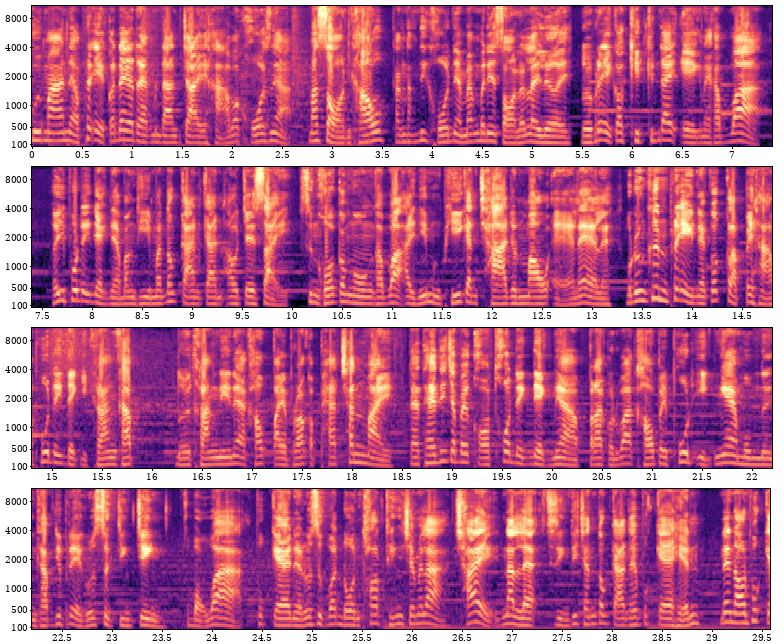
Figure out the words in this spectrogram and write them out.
คุยมาเนี่ยพระเอกก็ได้แรงบันดาลใจหาว่าโค้ชเนี่ยมาสอนเขาทั้งๆที่โค้ชเนี่ยแม่งไม่ได้สอนอะไรเลย โดยพระเอกก็คิดขึ้นได้เองนะครับว่า ฮ้ยพวกเด็กๆเนี่ยบางทีมันต้องการการเอาใจใส่ ซึ่งโค้ชก็งงครับว่าไอ้นี่มึงพีกัญชาจนเมาแอแน่เลยวนรุ่งขึ้นพระเอกเนี่ยก็กลับไปหาพวกเด็กๆอีกครั้งครับ โดยครั้งนี้เนี่ยเขาไปพร้อมกับแพชชั่นใหม่ แต่แทนที่จะไปขอโทษเด็กๆเนี่ยปรากฏว่าเขาไปพูดอีกแง่มุมหนึ่งครับที่พระเอกรู้สึกจริงๆเขาบอกว่าพวกแกเนี่ยรู้สึกว่าโดนทอดทิ้งใช่ไหมล่ะใช่นั่นแหละสิ่งที่ฉันต้องการจะให้พวกแกเห็น แน่นอนพวกแก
